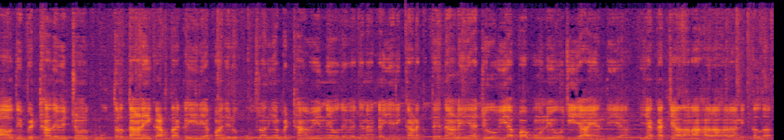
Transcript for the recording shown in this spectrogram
ਆਪਦੀ ਬਿੱਠਾਂ ਦੇ ਵਿੱਚੋਂ ਕਬੂਤਰ ਦਾਣੇ ਕੱਢਦਾ। ਕਈ ਵਾਰੀ ਆਪਾਂ ਜਦੋਂ ਕਬੂਤਰਾਂ ਦੀਆਂ ਬਿੱਠਾਂ ਵੇਹਨੇ ਉਹਦੇ ਵਿੱਚ ਨਾ ਕਈ ਵਾਰੀ ਕਣਕ ਤੇ ਦਾਣੇ ਜਾਂ ਜੋ ਵੀ ਆਪਾਂ ਪਾਉਨੇ ਉਹ ਚੀਜ਼ ਆ ਜਾਂਦੀ ਆ, ਜਾਂ ਕੱਚਾ ਦਾਣਾ ਹਰਾ ਹਰਾ ਨਿਕਲਦਾ।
